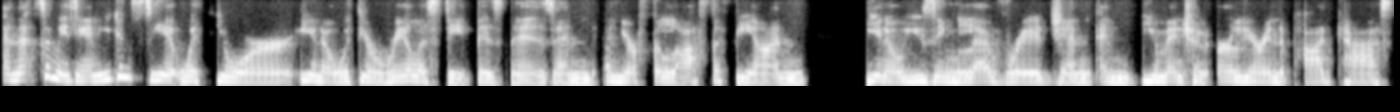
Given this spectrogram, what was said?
and that's amazing. And you can see it with your you know with your real estate business and and your philosophy on you know using leverage and and you mentioned earlier in the podcast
